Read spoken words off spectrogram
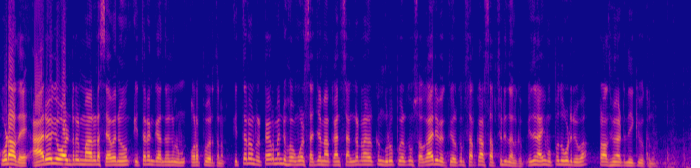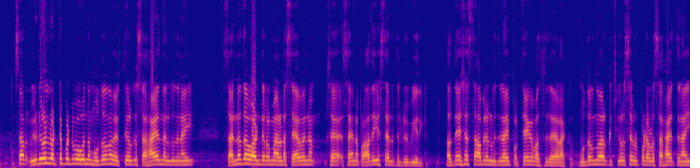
കൂടാതെ ആരോഗ്യ വോളണ്ടിയർമാരുടെ സേവനവും ഇത്തരം കേന്ദ്രങ്ങൾ ഉറപ്പുവരുത്തണം. ഇത്തരം റിട്ടയർമെന്റ് ഹോമുകൾ സജ്ജമാക്കാൻ സംഘടനകൾക്കും ഗ്രൂപ്പുകൾക്കും സ്വകാര്യ വ്യക്തികൾക്കും സർക്കാർ സബ്സിഡി നൽകും. ഇതിനായി മുപ്പത് കോടി രൂപ പ്രാഥമികമായിട്ട് നീക്കിവെക്കുന്നു. സാർ വീടുകളിൽ ഒറ്റപ്പെട്ടു പോകുന്ന മുതിർന്ന വ്യക്തികൾക്ക് സഹായം നൽകുന്നതിനായി സന്നദ്ധ വോളണ്ടിയർമാരുടെ സേവനം സേന പ്രാദേശിക തലത്തിൽ രൂപീകരിക്കും. തദ്ദേശ സ്ഥാപനങ്ങൾ ഇതിനായി പ്രത്യേക പദ്ധതി തയ്യാറാക്കും. മുതിർന്നവർക്ക് ചികിത്സ ഉൾപ്പെടെയുള്ള സഹായത്തിനായി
